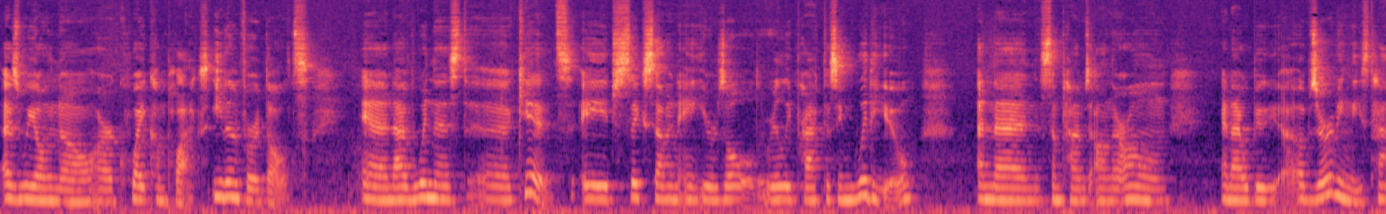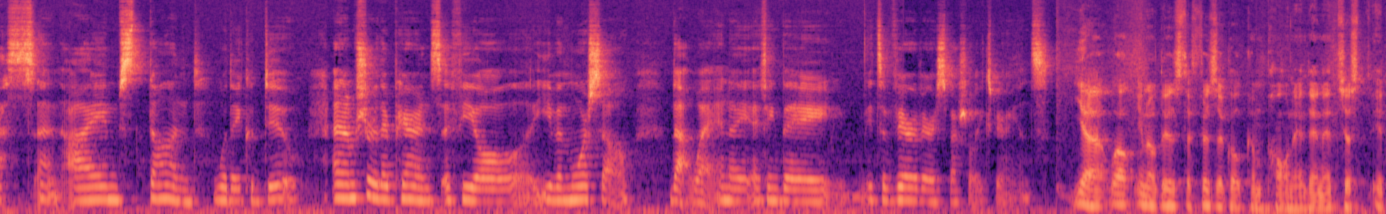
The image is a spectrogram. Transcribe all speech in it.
as we all know, are quite complex, even for adults. And I've witnessed uh, kids, age six, seven, eight years old, really practicing with you, and then sometimes on their own. And I will be observing these tests, and I'm stunned what they could do. And I'm sure their parents feel even more so that way. And I, I think they, it's a very, very special experience. Yeah, well, you know, there's the physical component, and it just it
